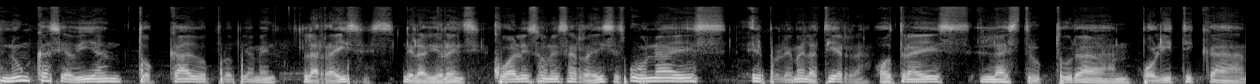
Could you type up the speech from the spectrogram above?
nunca se habían tocado propiamente las raíces de la violencia. ¿Cuáles son esas raíces? Una es el problema de la tierra, otra es la estructura política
